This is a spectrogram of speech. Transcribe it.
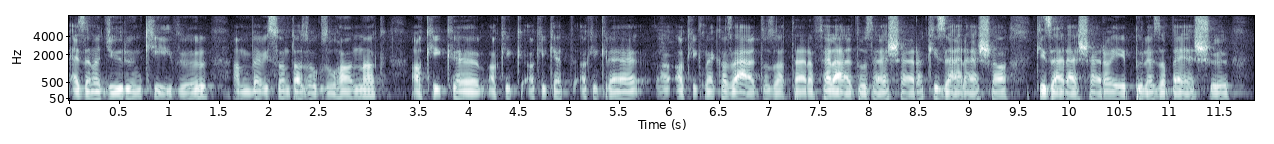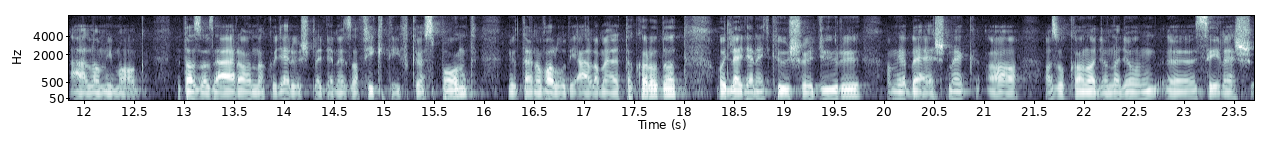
ezen a gyűrűn kívül, amiben viszont azok zuhannak, akik, akik, akiket, akikre, akiknek az áldozatára, feláldozására, kizárása, kizárására épül ez a belső állami mag. Tehát az az ára annak, hogy erős legyen ez a fiktív központ, miután a valódi állam eltakarodott, hogy legyen egy külső gyűrű, ami beesnek a, azok a nagyon-nagyon széles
